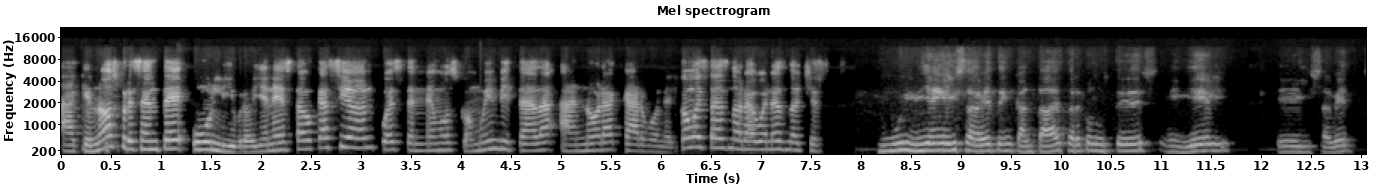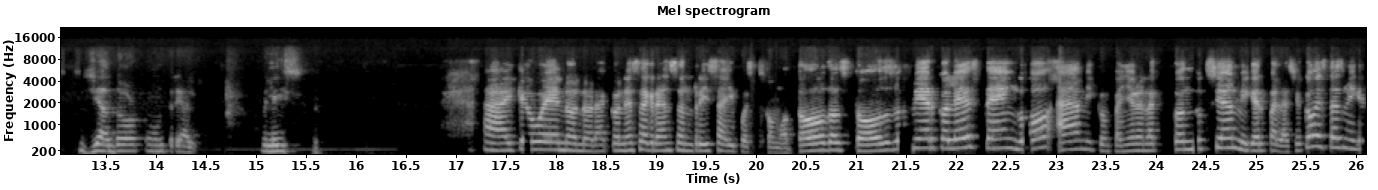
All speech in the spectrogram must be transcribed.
a que nos presente un libro. Y en esta ocasión, pues tenemos como invitada a Nora Carbonell. ¿Cómo estás, Nora? Buenas noches. Muy bien, Elizabeth, encantada de estar con ustedes. Miguel, Elizabeth, Yador, Montreal. Feliz. Ay, qué bueno, Nora, con esa gran sonrisa y pues como todos, todos los miércoles tengo a mi compañero en la conducción, Miguel Palacio. ¿Cómo estás, Miguel?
